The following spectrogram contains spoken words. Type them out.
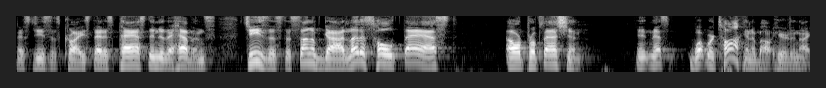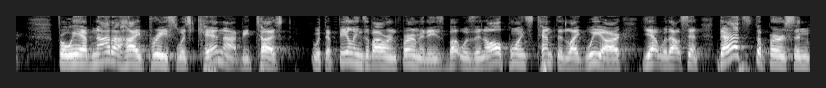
that's Jesus Christ, that is passed into the heavens, Jesus, the Son of God, let us hold fast our profession. And that's what we're talking about here tonight. For we have not a high priest which cannot be touched with the feelings of our infirmities, but was in all points tempted like we are, yet without sin. That's the person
